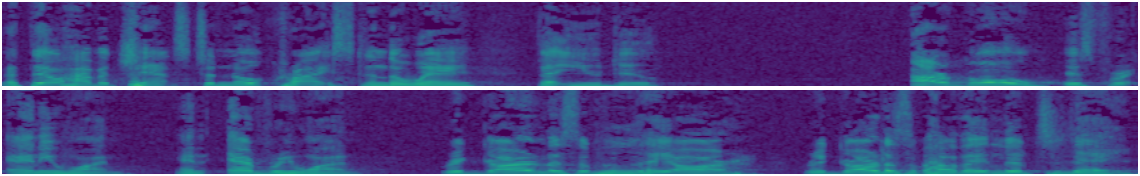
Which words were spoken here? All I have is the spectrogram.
that they'll have a chance to know Christ in the way that you do. Our goal is for anyone and everyone, regardless of who they are, regardless of how they live today,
